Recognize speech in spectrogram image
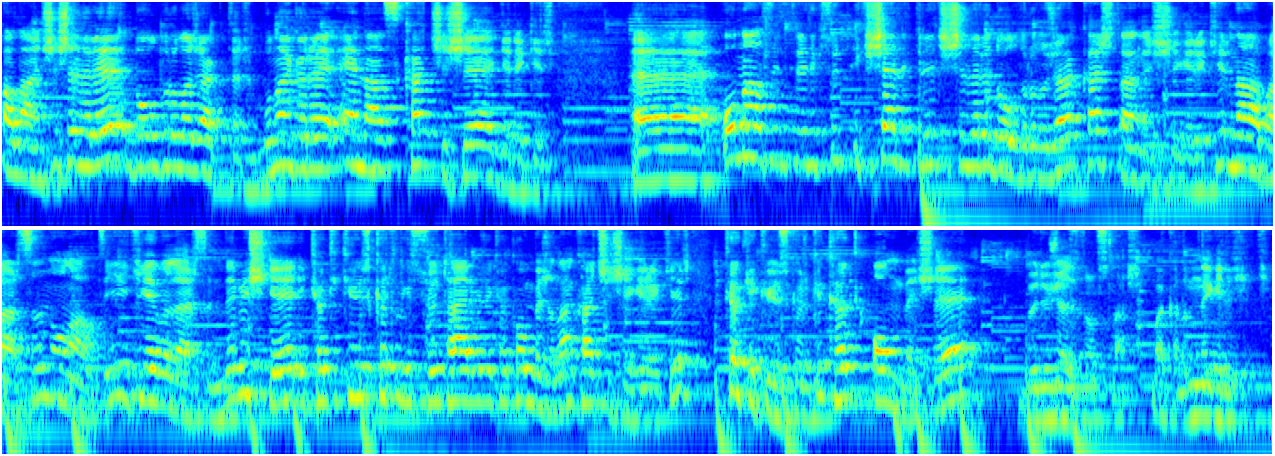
alan şişelere doldurulacaktır. Buna göre en az kaç şişe gerekir? Ee, 16 litrelik süt ikişer litrelik şişelere doldurulacak. Kaç tane şişe gerekir? Ne yaparsın? 16'yı 2'ye bölersin. Demiş ki kök 240'lık süt her biri kök 15 olan kaç şişe gerekir? Kök 240'ı kök 15'e böleceğiz dostlar. Bakalım ne gelecek.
